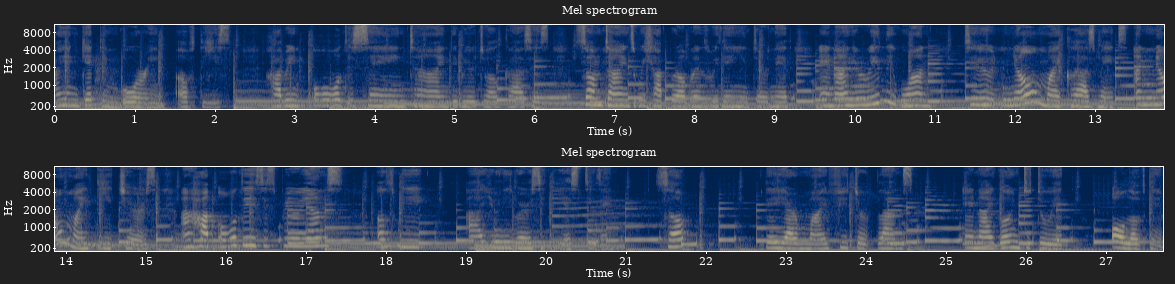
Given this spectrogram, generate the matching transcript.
I am getting boring of this. Having all the same time the virtual classes. Sometimes we have problems with the internet, and I really want to know my classmates and know my teachers and have all this experience of be a university student. So they are my future plans, and I'm going to do it all of them.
